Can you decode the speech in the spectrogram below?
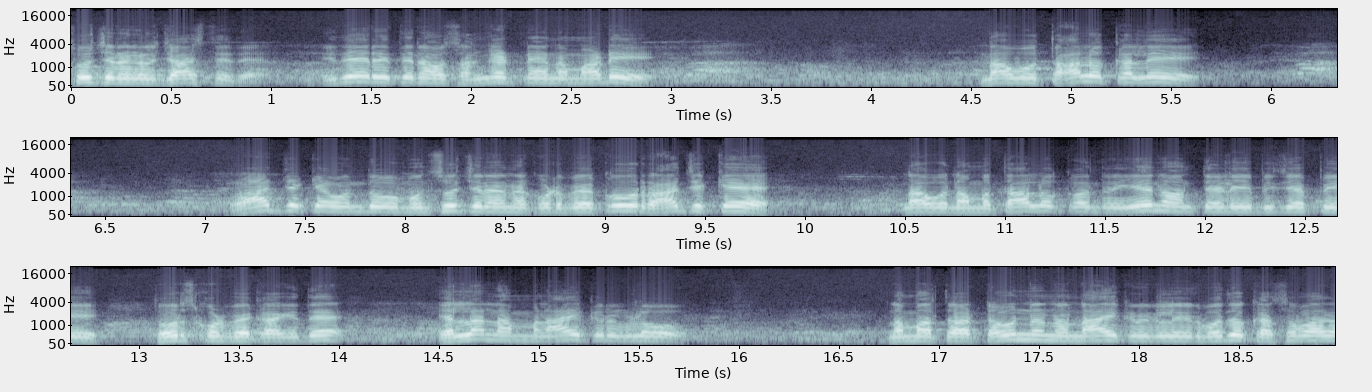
ಸೂಚನೆಗಳು ಜಾಸ್ತಿ ಇದೆ. ಇದೇ ರೀತಿ ನಾವು ಸಂಘಟನೆಯನ್ನು ಮಾಡಿ, ನಾವು ತಾಲೂಕಲ್ಲಿ ರಾಜ್ಯಕ್ಕೆ ಒಂದು ಮುನ್ಸೂಚನೆಯನ್ನು ಕೊಡಬೇಕು. ರಾಜ್ಯಕ್ಕೆ ನಾವು ನಮ್ಮ ತಾಲೂಕು ಅಂದರೆ ಏನು ಅಂತೇಳಿ ಬಿ ಜೆ ಪಿ ತೋರಿಸ್ಕೊಡ್ಬೇಕಾಗಿದೆ. ಎಲ್ಲ ನಮ್ಮ ನಾಯಕರುಗಳು, ನಮ್ಮ ತ ಟೌನ್ನ ನಾಯಕರುಗಳಿರ್ಬೋದು ಕಸಬಾದ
